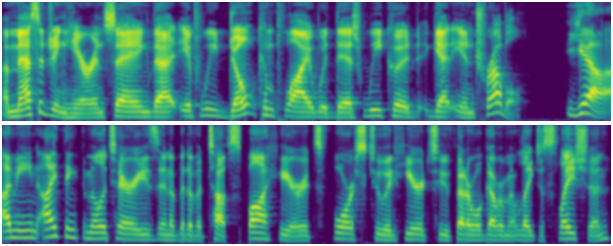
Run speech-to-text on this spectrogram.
uh, messaging here and saying that if we don't comply with this, we could get in trouble. Yeah, I mean, I think the military is in a bit of a tough spot here. It's forced to adhere to federal government legislation.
